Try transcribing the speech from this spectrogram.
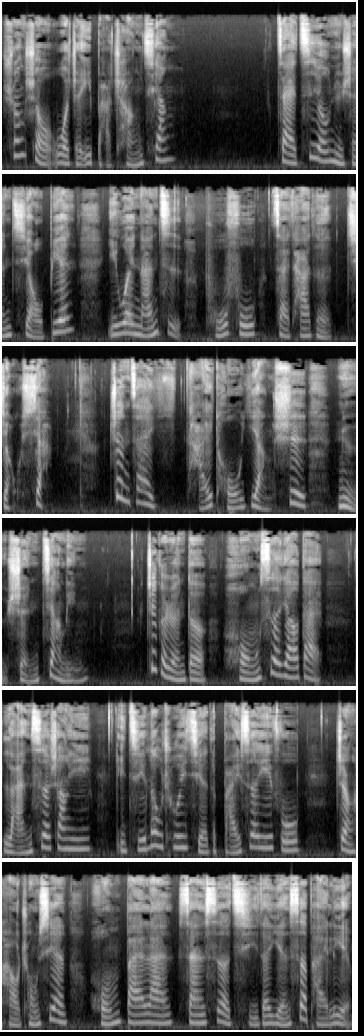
双手握着一把长枪。在自由女神脚边，一位男子匍匐在她的脚下，正在抬头仰视女神降临。这个人的红色腰带、蓝色上衣以及露出一截的白色衣服，正好重现红白蓝三色旗的颜色排列。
